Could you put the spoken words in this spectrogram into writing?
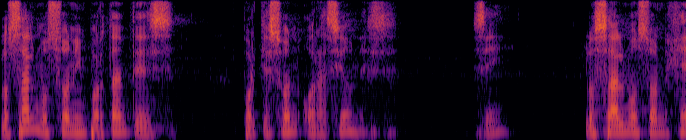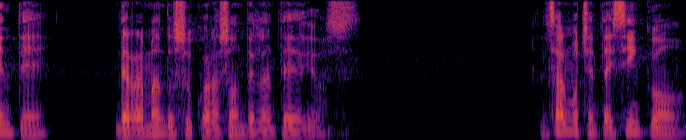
Los salmos son importantes porque son oraciones. ¿Sí? Los salmos son gente derramando su corazón delante de Dios. El Salmo 85,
